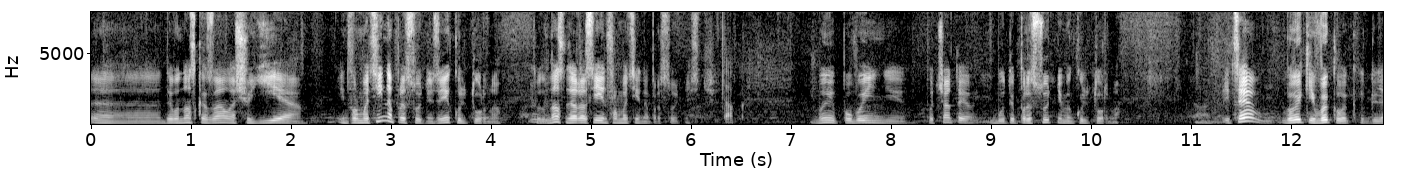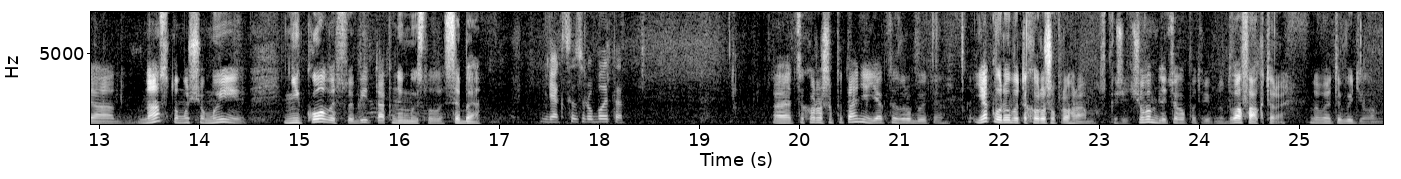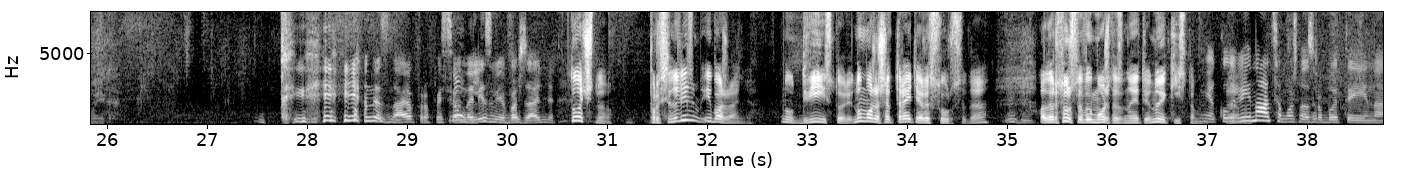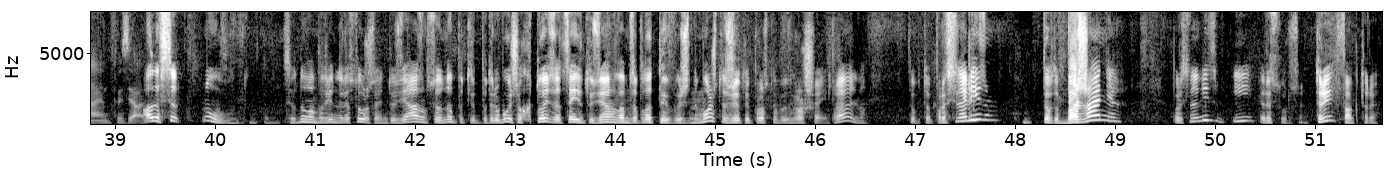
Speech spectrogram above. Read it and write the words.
е, де вона сказала, що є інформаційна присутність, а є культурна. У нас зараз є інформаційна присутність. Так. Ми повинні почати бути присутніми культурно. І це великий виклик для нас, тому що ми ніколи собі так не мислили себе. Як це зробити? Е, Це хороше питання, як це зробити. Як ви робите хорошу програму? Скажіть, що вам для цього потрібно? Два фактори. Давайте виділимо їх. Я не знаю, професіоналізм і бажання. Точно, професіоналізм і бажання. Ну, дві історії. Ну, може, ще третя ресурси, да? але ресурси ви можете знайти, ну, якісь там. Ні, коли да? війна, це можна зробити і на ентузіазм. Але все, ну, все одно вам потрібен ресурс, ентузіазм, все одно потр- потребує, що хтось за цей ентузіазм вам заплатив. Ви ж не можете жити просто без грошей, правильно? Тобто професіоналізм, тобто бажання, професіоналізм і ресурси. Три фактори.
